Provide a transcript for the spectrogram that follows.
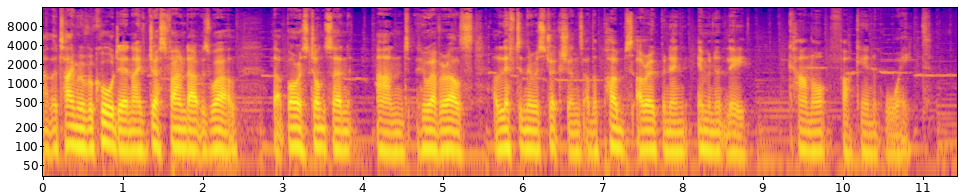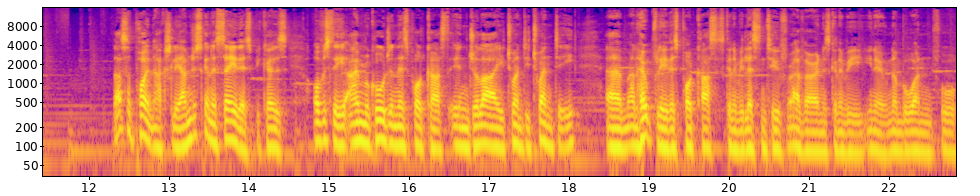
At the time of recording, I've just found out as well that Boris Johnson and whoever else are lifting the restrictions and the pubs are opening imminently. Cannot fucking wait. That's a point, actually. I'm just going to say this because obviously I'm recording this podcast in July 2020, um, and hopefully this podcast is going to be listened to forever and is going to be, you know, number one for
